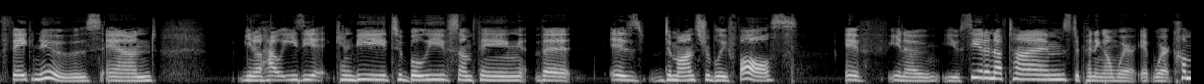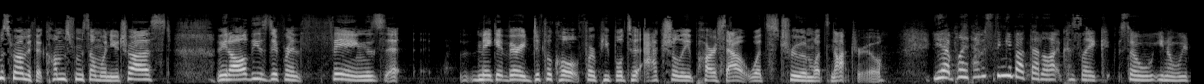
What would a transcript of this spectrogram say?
fake news and you know how easy it can be to believe something that is demonstrably false if you know you see it enough times, depending on where it where it comes from, if it comes from someone you trust. I mean, all these different things uh, make it very difficult for people to actually parse out what's true and what's not true. Yeah, Blythe, I was thinking about that a lot because, like, so you know, we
